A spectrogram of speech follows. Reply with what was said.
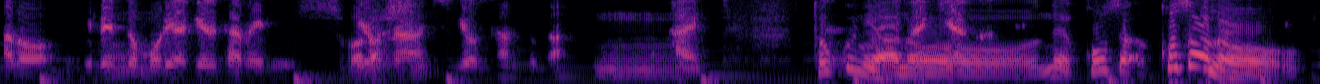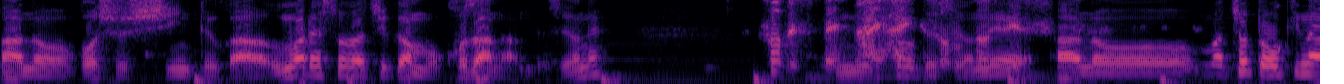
あの、イベントを盛り上げるために、い素晴らしいろんな企業さんとか。うんはい特にあのね、小座、小座の、あの、ご出身というか、生まれ育ちがもう小座なんですよね。そうですね。ねはいはい。そうですよねあの、まあ、ちょっと沖縄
